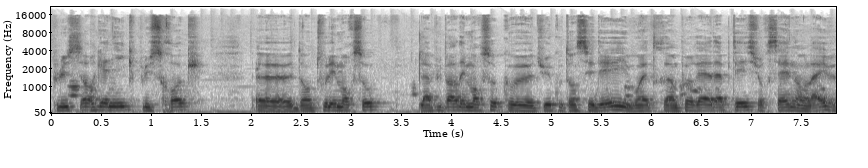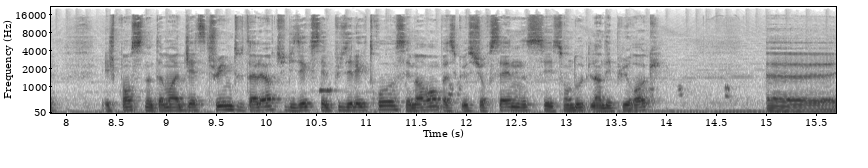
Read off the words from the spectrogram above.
plus organique, plus rock dans tous les morceaux. La plupart des morceaux que tu écoutes en CD, ils vont être un peu réadaptés sur scène en live. Et je pense notamment à Jetstream tout à l'heure, tu disais que c'était le plus électro, c'est marrant parce que sur scène c'est sans doute l'un des plus rock. Euh,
